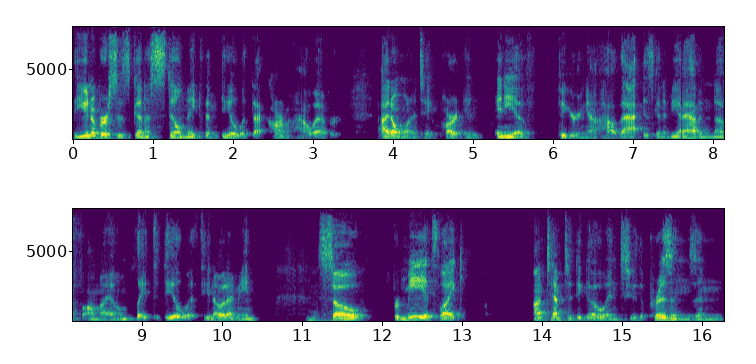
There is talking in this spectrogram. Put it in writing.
The universe is going to still make them deal with that karma, however. I don't want to take part in any of figuring out how that is going to be. I have enough on my own plate to deal with. You know what I mean? Mm-hmm. So for me, it's like I'm tempted to go into the prisons and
